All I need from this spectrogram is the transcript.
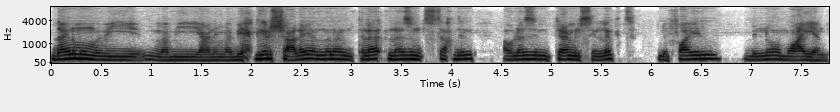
Dynamo ما بي ما بي يعني ما بيحجرش عليا إن أنا لازم تستخدم أو لازم تعمل select ل file من نوع معين.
